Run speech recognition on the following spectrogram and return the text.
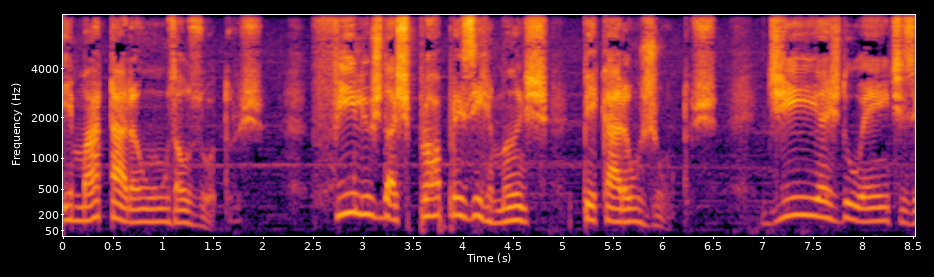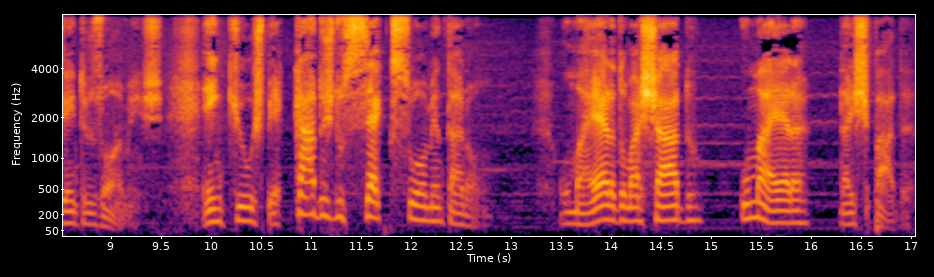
e matarão uns aos outros. Filhos das próprias irmãs pecarão juntos. Dias doentes entre os homens, em que os pecados do sexo aumentarão. Uma era do machado, uma era da espada.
